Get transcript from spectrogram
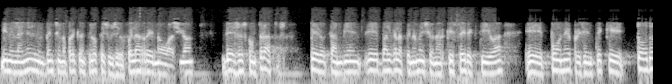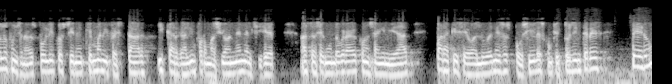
Y en el año 2021 prácticamente lo que sucedió fue la renovación de esos contratos pero también eh, valga la pena mencionar que esta directiva eh, pone presente que todos los funcionarios públicos tienen que manifestar y cargar la información en el CIGEP hasta segundo grado de consanguinidad para que se evalúen esos posibles conflictos de interés, pero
